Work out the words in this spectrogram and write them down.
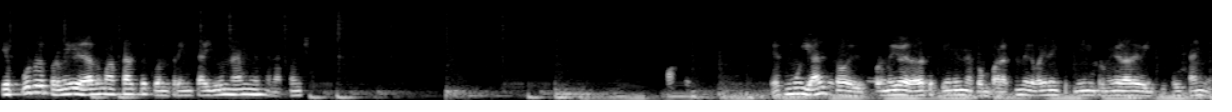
que puso el promedio de edad más alto con 31 años en la cancha. Es muy alto el promedio de edad que tienen a comparación del Bayern que tiene un promedio de edad de 26 años.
